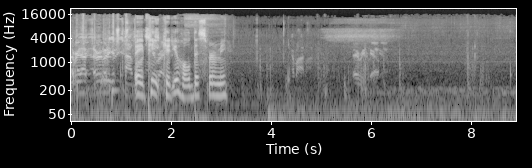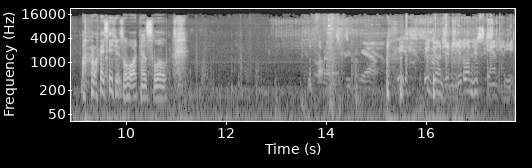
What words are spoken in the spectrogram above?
Every, everybody get your padlocks. Hey Pete, ready. could you hold this for me? Come on. There we go. why is he just walking slow? The fuck? That's creeping me. What are you doing, Jimmy? You're the one who scanned Pete.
